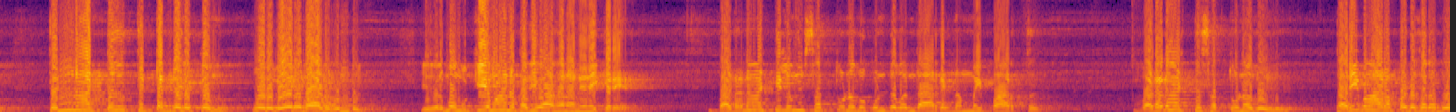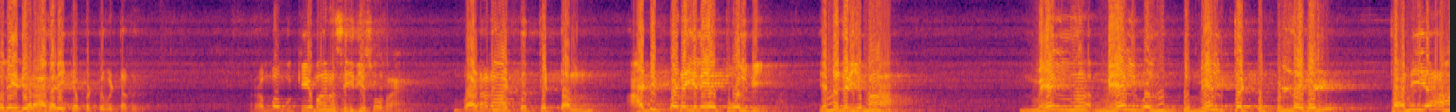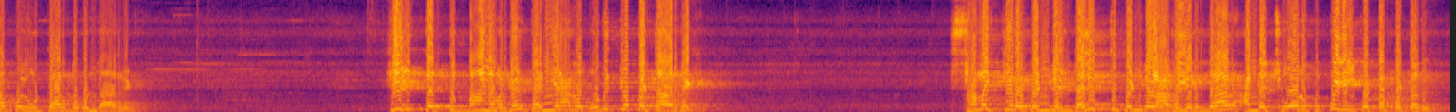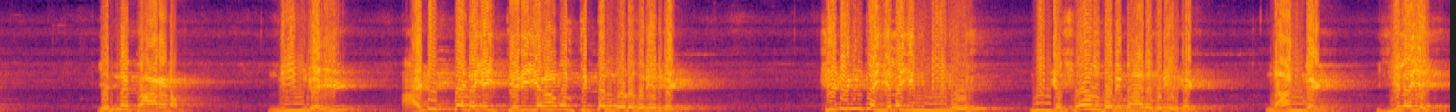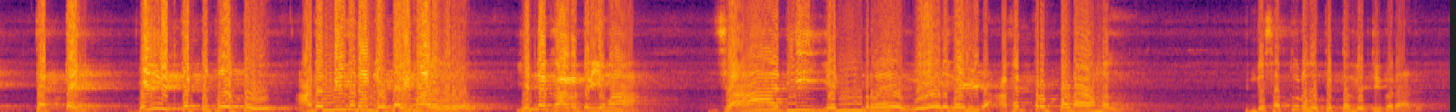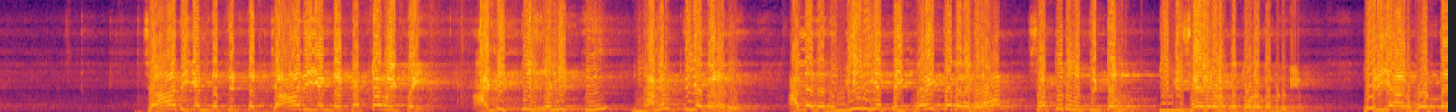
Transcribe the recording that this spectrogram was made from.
தென்னாட்டு திட்டங்களுக்கும் ஒரு வேறுபாடு உண்டு. இது ரொம்ப முக்கியமான பதிவாக நான் நினைக்கிறேன். வடநாட்டிலும் சத்துணவு கொண்டு வந்தார்கள் நம்மை பார்த்து. வடநாட்டு சத்துணவு பரிமாறப்படுகிற போதே நிராகரிக்கப்பட்டு விட்டது. ரொம்ப முக்கியமான செய்தி சொல்றேன். வடநாட்டு திட்டம் அடிப்படையிலே தோல்வி. என்ன தெரியுமா? மேல் மேல் வகுப்பு மேல்தட்டு பிள்ளைகள் தனியாக போய் உட்கார்ந்து கொண்டார்கள். கீழ்த்தட்டு மாணவர்கள் தனியாக ஒதுக்கப்பட்டார்கள். சமைக்கிற பெண்கள் தலித்து பெண்களாக இருந்தால் அந்த சோறு குப்பையில் கொட்டப்பட்டது. என்ன காரணம்? நீங்கள் அடிப்படையை தெரியாமல் திட்டம் போடுகிறீர்கள். கிழிந்த இலையின் மீது நீங்க சோறு பரிமாறுகிறீர்கள். நாங்கள் இலையை தட்டை வெள்ளித்தட்டு போட்டு அதன் மீது நாங்கள் பரிமாறுகிறோம். என்ன காரணம் தெரியுமா? ஜாதி என்ற வேர்கள் அகற்றப்படாமல் இந்த சத்துணவு திட்டம் வெற்றி பெறாது. ஜாதி என்ற திட்ட ஜாதி என்ற கட்டமைப்பை அடித்து ஒழித்து நகர்த்திய பிறகு அல்லது அது வீரியத்தை குறைத்த பிறகுதான் சத்துணவு திட்டம் இங்கு செயல்படுத்த தொடங்க முடியும் பெரியார் போட்ட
